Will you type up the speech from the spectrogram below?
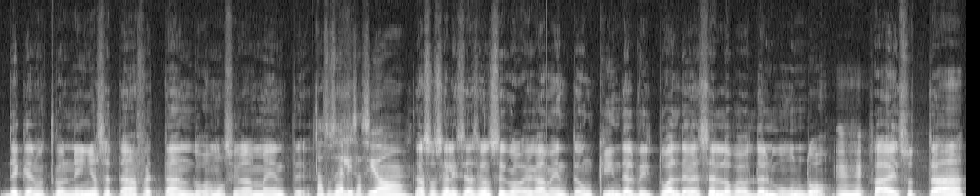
de que nuestros niños se están afectando emocionalmente, La socialización. la socialización psicológicamente, un kinder virtual debe ser lo peor del mundo. Ujú. O sea, eso está,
